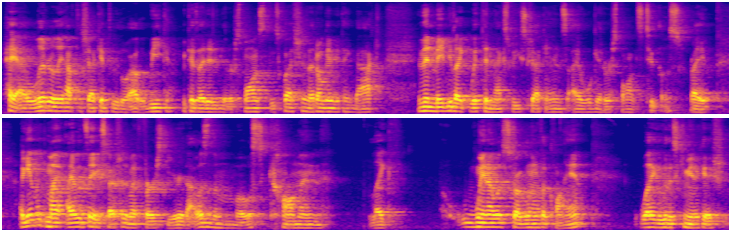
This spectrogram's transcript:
hey, I literally have to check in through uh, the week because I didn't get a response to these questions. I don't get anything back. And then maybe like with the next week's check-ins, I will get a response to those, right? Again, like my, I would say, especially my first year, that was the most common, like when I was struggling with a client, like with this communication,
